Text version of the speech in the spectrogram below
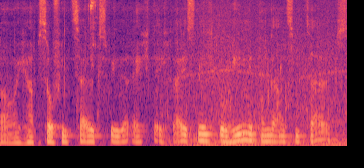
Oh, ich habe so viel Zeugs wieder, echt. Ich weiß nicht, wohin mit dem ganzen Zeugs.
